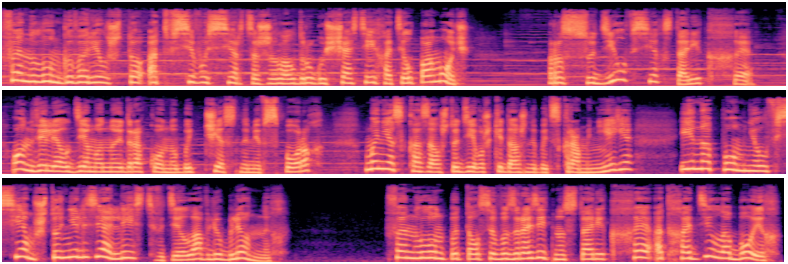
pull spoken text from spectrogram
Фенлун говорил, что от всего сердца желал другу счастья и хотел помочь. Рассудил всех старик Хэ. Он велел демону и дракону быть честными в спорах, мне сказал, что девушки должны быть скромнее, и напомнил всем, что нельзя лезть в дела влюбленных. Фэн Лун пытался возразить, но старик Хэ отходил обоих,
